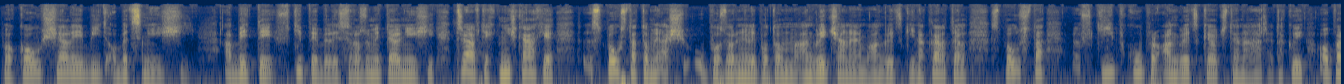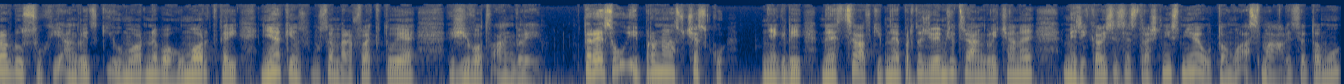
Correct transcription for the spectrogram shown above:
pokoušely být obecnější aby ty vtipy byly srozumitelnější. Třeba v těch knížkách je spousta, to mi až upozornili potom angličané nebo anglický nakladatel, spousta vtípků pro anglického čtenáře. Takový opravdu suchý anglický humor nebo humor, který nějakým způsobem reflektuje život v Anglii které jsou i pro nás v Česku někdy ne zcela vtipné, protože vím, že třeba angličané mi říkali, že se strašně smějou tomu a smáli se tomu,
